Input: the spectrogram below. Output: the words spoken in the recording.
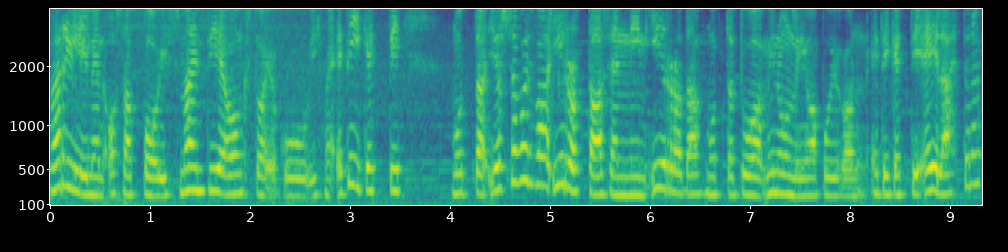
värillinen osa pois. Mä en tiedä onko tuo joku ihme etiketti, mutta jos sä voit vaan irrottaa sen, niin irrota, mutta tuo minun liimapuikon etiketti ei lähtenyt.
